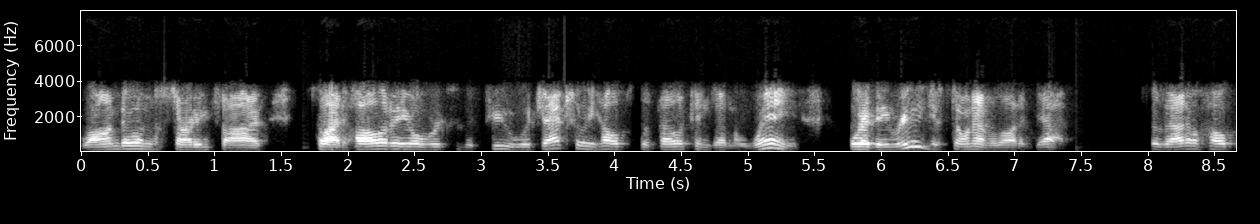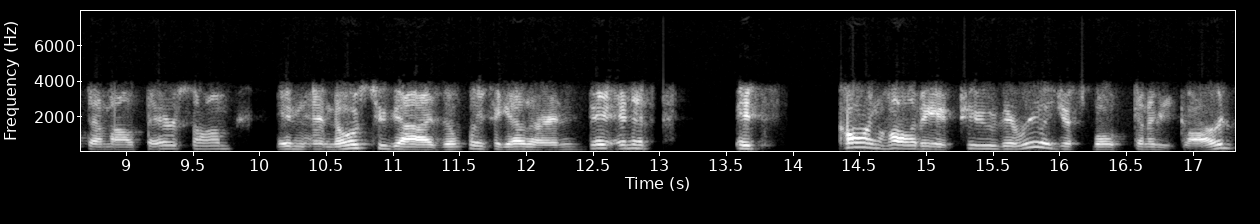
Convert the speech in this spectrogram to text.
Rondo in the starting five, slide Holiday over to the two, which actually helps the Pelicans on the wing, where they really just don't have a lot of depth. So that'll help them out there some. And, and those two guys, they'll play together, and they, and it's it's calling Holiday a two, they're really just both going to be guards.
